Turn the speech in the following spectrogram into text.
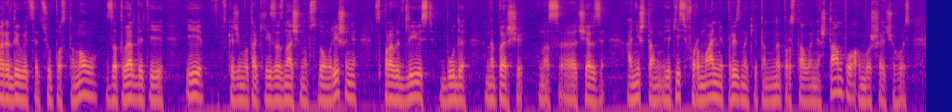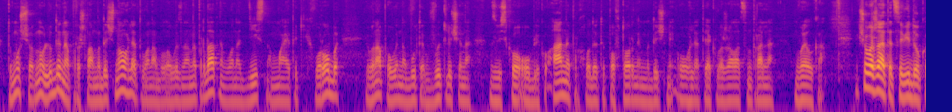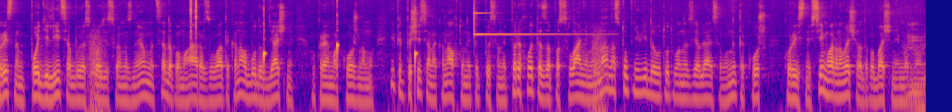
передивиться цю постанову, затвердить її і, скажімо так, як зазначено в судовому рішенні, справедливість буде на першій у нас е, черзі, аніж там якісь формальні признаки там непроставлення штампу або ще чогось. Тому що ну, людина пройшла медичний огляд, вона була визнана непридатним, вона дійсно має такі хвороби, і вона повинна бути виключена з військового обліку, а не проходити повторний медичний огляд, як вважала Центральна ВЛК. Якщо вважаєте це відео корисним, поділіться обов'язково зі своїми знайомими. Це допомагає розвивати канал. Буду вдячний окремо кожному. І підпишіться на канал, хто не підписаний. Переходьте за посиланнями на наступні відео. Тут вони з'являються. Вони також корисні. Всім гарного вечора, до побачення і мирного.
